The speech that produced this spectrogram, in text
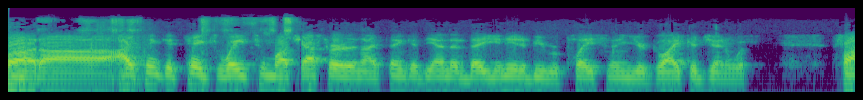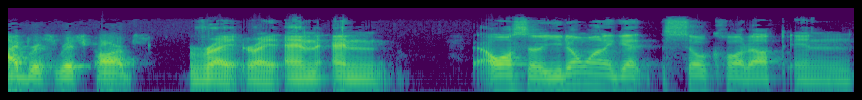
but uh, I think it takes way too much effort. And I think at the end of the day, you need to be replacing your glycogen with fibrous, rich carbs. Right, right. And and also you don't want to get so caught up in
